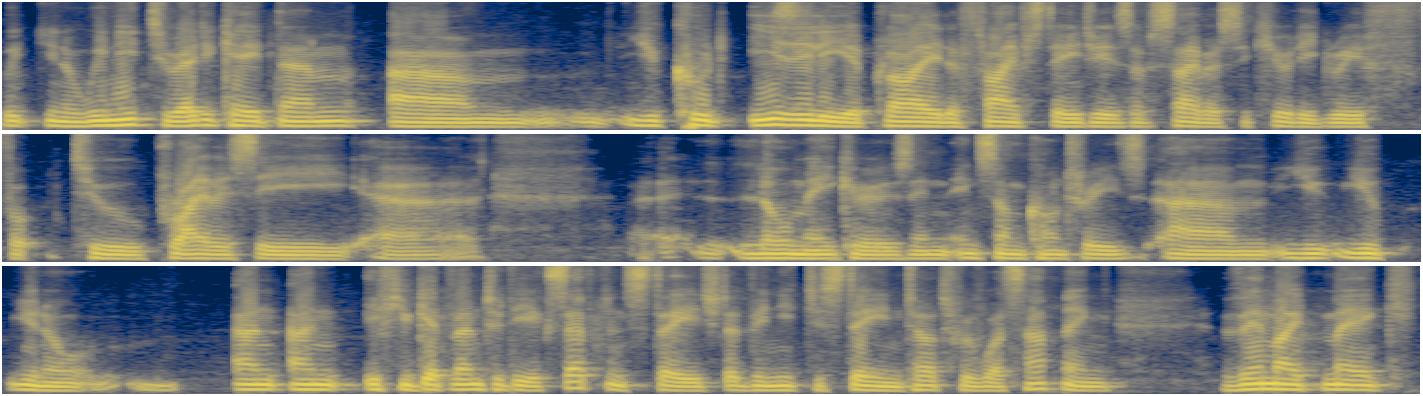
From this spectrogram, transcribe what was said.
we, you know we need to educate them. Um, you could easily apply the five stages of cybersecurity grief for, to privacy uh, lawmakers in, in some countries. Um, you you you know and and if you get them to the acceptance stage that they need to stay in touch with what's happening they might make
